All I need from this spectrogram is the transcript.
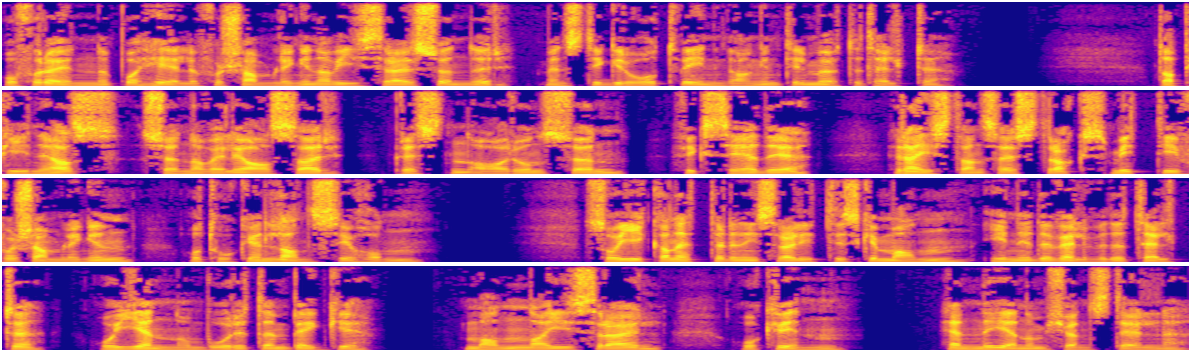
og for øynene på hele forsamlingen av Israels sønner, mens de gråt ved inngangen til møteteltet. Da Pineas, sønn av Eliasar, presten Arons sønn, fikk se det, reiste han seg straks midt i forsamlingen og tok en lanse i hånden. Så gikk han etter den israelittiske mannen inn i det velvede teltet og gjennomboret dem begge, mannen av Israel og kvinnen, henne gjennom kjønnsdelene.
